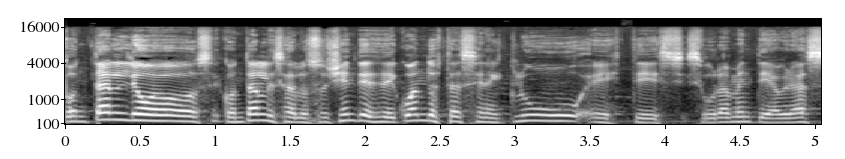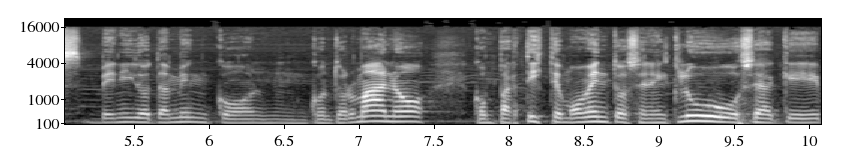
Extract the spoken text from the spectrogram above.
Contarlos, contarles a los oyentes desde cuándo estás en el club, este, seguramente habrás venido también con, con tu hermano, compartiste momentos en el club, o sea que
